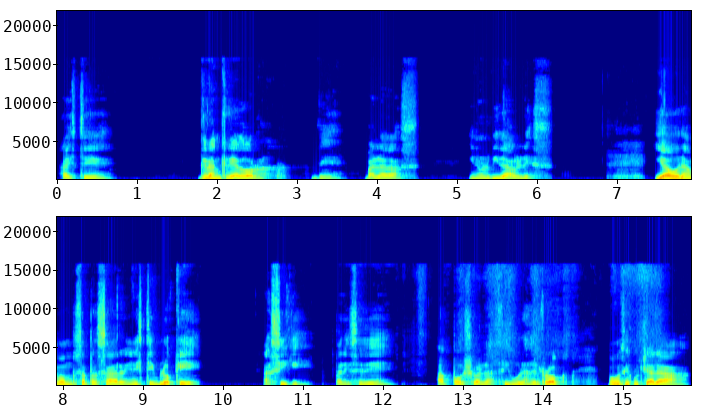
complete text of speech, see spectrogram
a este gran creador de baladas inolvidables. Y ahora vamos a pasar en este bloque, así que parece de apoyo a las figuras del rock. Vamos a escuchar a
